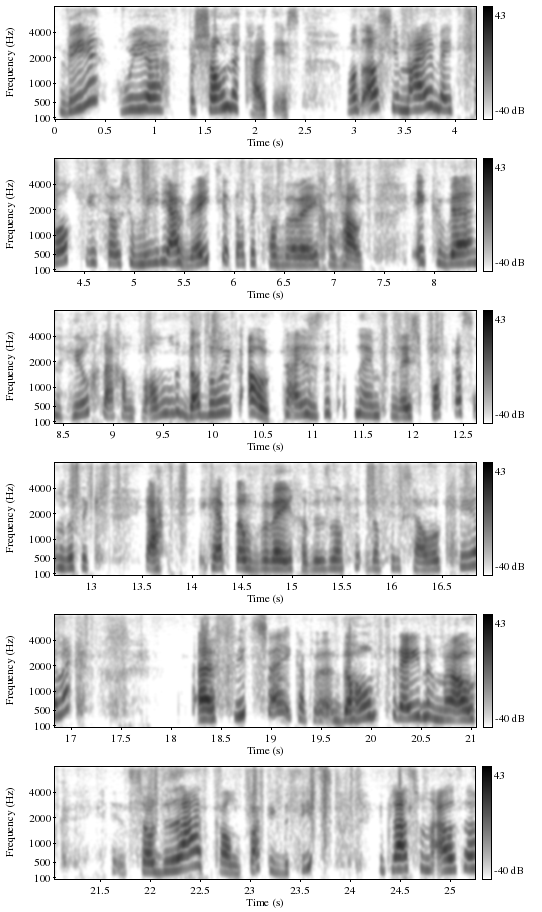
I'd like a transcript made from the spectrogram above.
weer hoe je persoonlijkheid is. Want als je mij een beetje volgt via social media, weet je dat ik van bewegen houd. Ik ben heel graag aan het wandelen. Dat doe ik ook tijdens het opnemen van deze podcast. Omdat ik, ja, ik heb het over bewegen. Dus dat, dat vind ik zelf ook heerlijk. Uh, fietsen. Ik heb de home trainer, maar ook zodra het kan, pak ik de fiets in plaats van de auto.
